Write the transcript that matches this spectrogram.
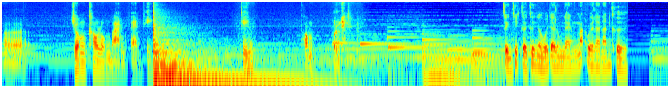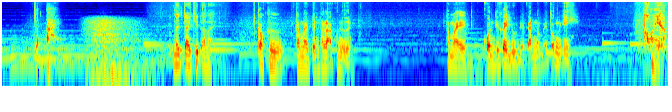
เอ่อช่วงเข้าโรงพยาบาลแฟนทิ้ง ทิ้งพร้อมหมดเลย สิ่งที่เกิดขึ้นกับหัวใจลุงแดงณเวลานั้นคือจะตาย ในใจคิดอะไร ก็คือทำไมเป็นภาระคนอื่นทำไมคนที่เคยอยู่ด้วยกันทำไมต้องหนีถอยครับ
